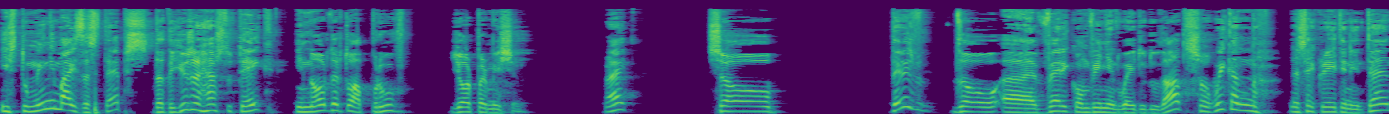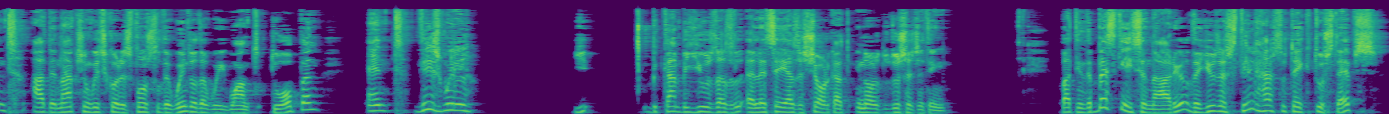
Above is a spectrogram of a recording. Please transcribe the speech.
is to minimize the steps that the user has to take in order to approve your permission, right? So there is though a very convenient way to do that. So we can, let's say, create an intent, add an action which corresponds to the window that we want to open, and this will can be used as, uh, let's say, as a shortcut in order to do such a thing. But in the best case scenario, the user still has to take two steps.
